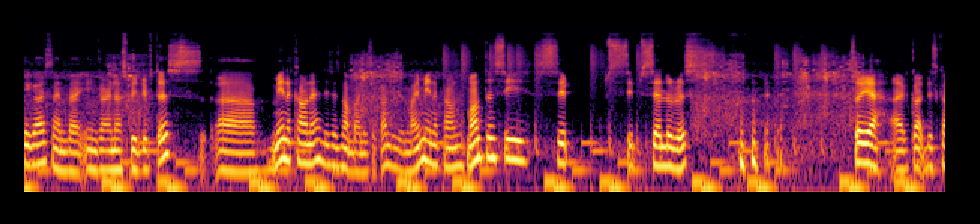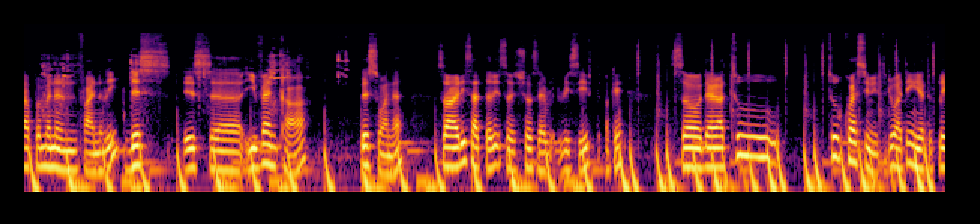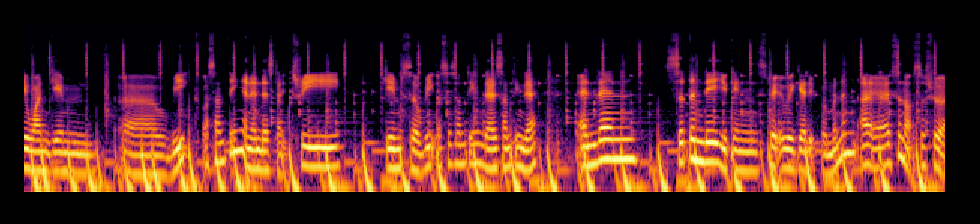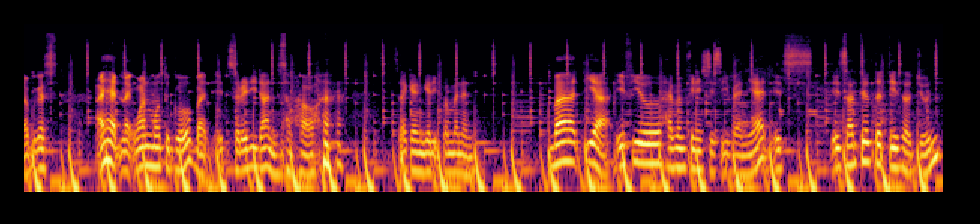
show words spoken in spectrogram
Okay guys, I'm back in Garena Speed Drifters. Uh, main account eh, this is not Bunny's account, this is my main account. Mountain Sea Sip Cypselurus. so yeah, I've got this car permanent finally. This is uh, event car. This one eh. So I already settled it so it shows that received. Okay. So there are two two quests you need to do. I think you have to play one game a week or something and then there's like three games a week or so something there's something there. And then certain day you can straight away get it permanent. I, also not so sure uh, because I had like one more to go but it's already done somehow. So I can get it permanent. But yeah if you haven't finished this event yet it's it's until 30th of June.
